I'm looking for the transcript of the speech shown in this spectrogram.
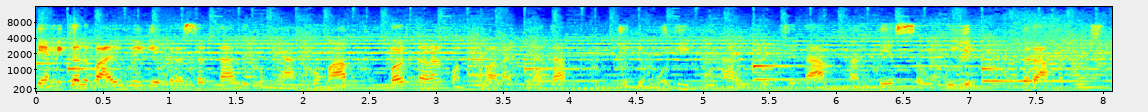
કેમિકલ વાયુ વેગે પ્રસરતા લોકોની આંખોમાં બળતરા પણ થવા લાગ્યા હતા. જોકે મોટી តាមអន្តេសវាទក្រមពុស្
